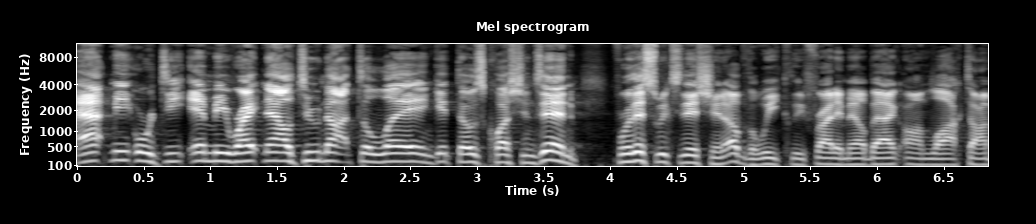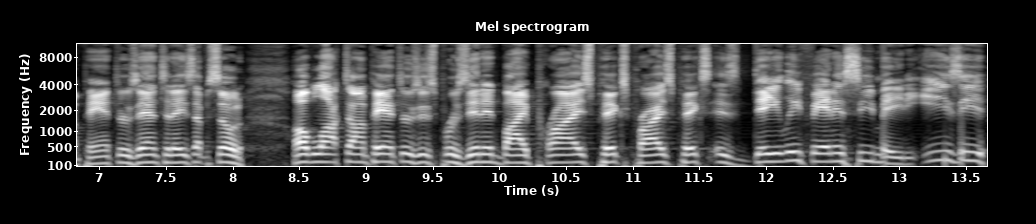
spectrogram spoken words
at me or DM me right now. Do not delay and get those questions in for this week's edition of the weekly Friday mailbag on Locked On Panthers. And today's episode of Locked On Panthers is presented by Prize Picks. Prize Picks is daily fantasy made easy.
